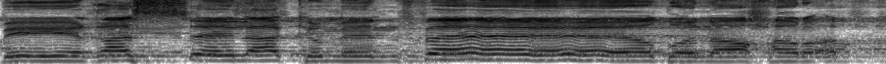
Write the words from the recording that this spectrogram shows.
بيغسلك من فيض نحرك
